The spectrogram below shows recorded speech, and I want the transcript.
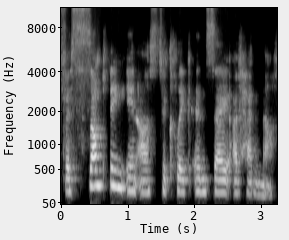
for something in us to click and say i've had enough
